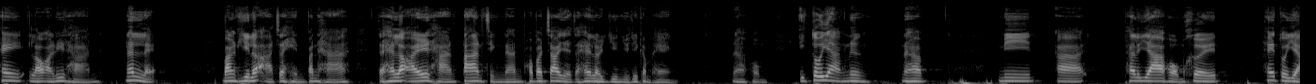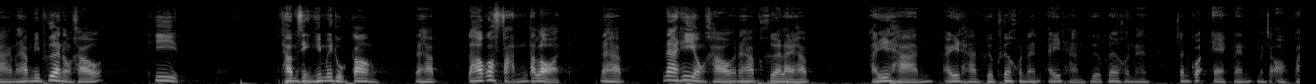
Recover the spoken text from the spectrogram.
ให้เราอธิษฐานนั่นแหละ บางทีเราอาจจะเห็นปัญหา แต่ให้เราอธิษฐานต้านสิ่งนั้นเพราะพระเจ้าอยากจะให้เรายืนอยู่ที่กำแพงนะครับผมอีกตัวอย่างหนึ่งนะครับ มีภรรยาผมเคยให้ตัวอย่างนะครับ มีเพื่อนของเขาที่ทำสิ่งที่ไม่ถูกต้องนะครับ แล้วเขาก็ฝันตลอดนะครับ หน้าที่ของเขานะครับคืออะไรครับ อธิษฐานอธิษฐานเผื่อเพื่อนคนนั้นอธิษฐานเผื่อเพื่อนคนนั้น จนกว่าแอกนั้นมันจะออกไป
